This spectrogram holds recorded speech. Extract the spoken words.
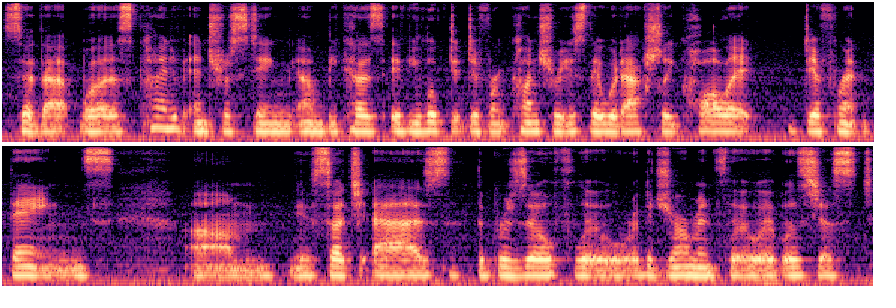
So that was kind of interesting um, because if you looked at different countries, they would actually call it different things, um, you know, such as the Brazil flu or the German flu. It was just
